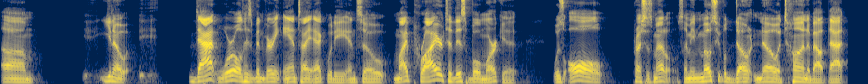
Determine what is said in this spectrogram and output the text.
Um, you know, that world has been very anti-equity, and so my prior to this bull market was all precious metals. I mean, most people don't know a ton about that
